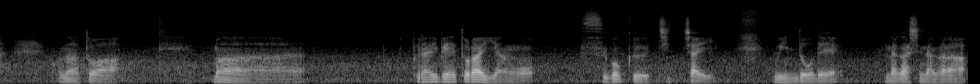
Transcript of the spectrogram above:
この後はまあプライベートライアンをすごくちっちゃいウィンドウで流しながら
